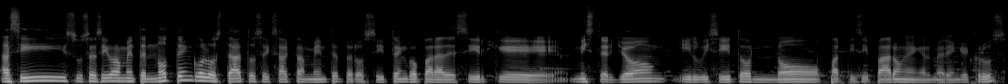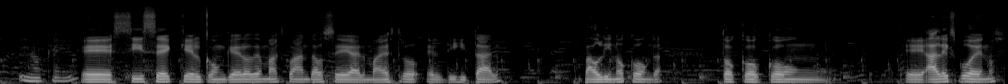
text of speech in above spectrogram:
así sucesivamente, no tengo los datos exactamente, pero sí tengo para decir que Mr. John y Luisito no participaron en el Merengue Cruz. Ok. Eh, sí sé que el conguero de Max Banda, o sea, el maestro El Digital, Paulino Conga, tocó con eh, Alex Buenos,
